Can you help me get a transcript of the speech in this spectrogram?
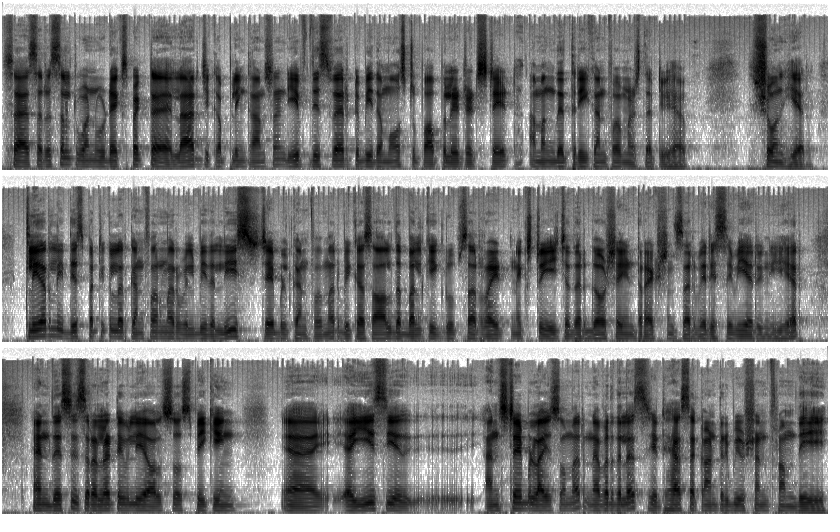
So as a result, one would expect a large coupling constant if this were to be the most populated state among the three conformers that you have shown here. Clearly, this particular conformer will be the least stable conformer because all the bulky groups are right next to each other. Gaussian interactions are very severe in here and this is relatively also speaking uh, a easy uh, unstable isomer. Nevertheless it has a contribution from the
